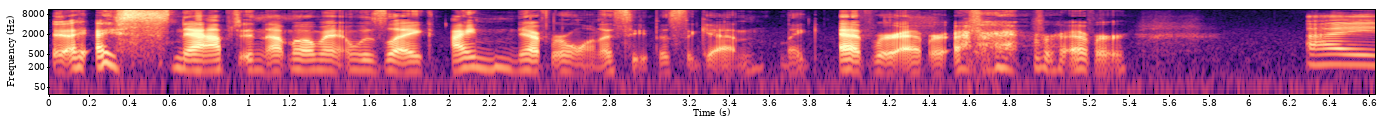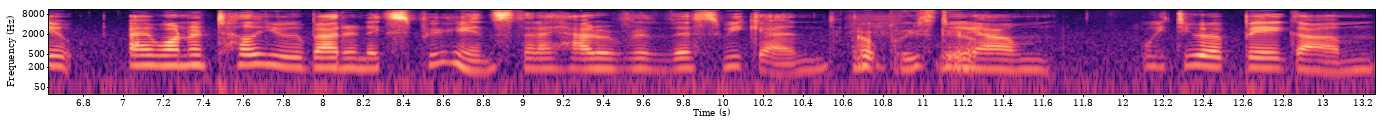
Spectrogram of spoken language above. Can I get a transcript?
I, I snapped in that moment and was like, I never want to see this again, like ever, ever, ever, ever, ever. I I want to tell you about an experience that I had over this weekend. Oh, please do. We um we do a big um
